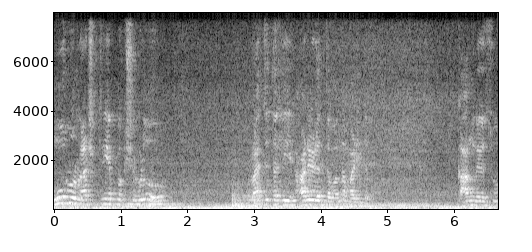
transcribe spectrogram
ಮೂರು ರಾಷ್ಟ್ರೀಯ ಪಕ್ಷಗಳು ರಾಜ್ಯದಲ್ಲಿ ಆಡಳಿತವನ್ನು ಮಾಡಿದವು. ಕಾಂಗ್ರೆಸ್ಸು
